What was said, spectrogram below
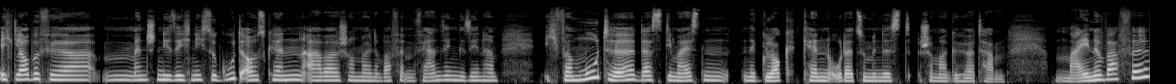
Ich glaube, für Menschen, die sich nicht so gut auskennen, aber schon mal eine Waffe im Fernsehen gesehen haben, ich vermute, dass die meisten eine Glock kennen oder zumindest schon mal gehört haben. Meine Waffe,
